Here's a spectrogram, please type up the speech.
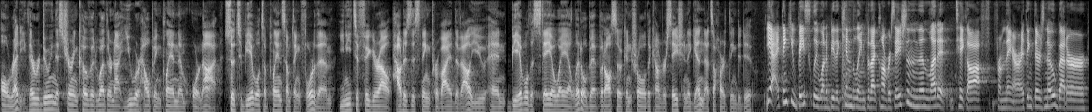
already. They were doing this during COVID, whether or not you were helping plan them or not. So to be able to plan something for them, you need to figure out how does this thing provide the value and be able to stay away a little bit, but also control the conversation. Again, that's a hard thing to do. Yeah, I think you basically want to be the kindling for that conversation and then let it take off from there. I think there's no better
